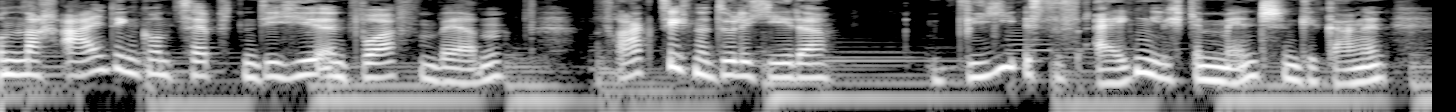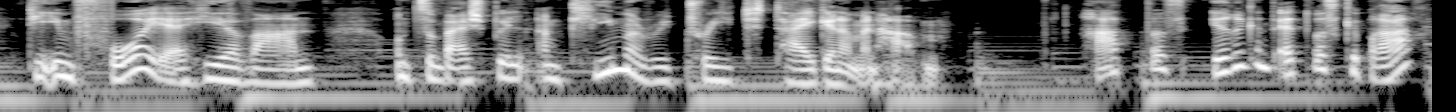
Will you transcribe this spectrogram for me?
Und nach all den Konzepten, die hier entworfen werden, fragt sich natürlich jeder, wie ist es eigentlich den Menschen gegangen, die im Vorjahr hier waren und zum Beispiel am Klimaretreat teilgenommen haben? Hat das irgendetwas gebracht?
